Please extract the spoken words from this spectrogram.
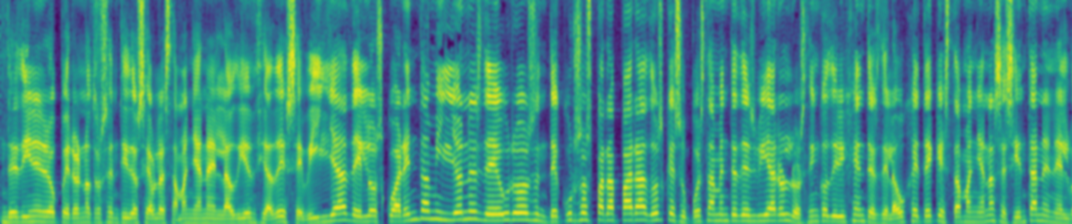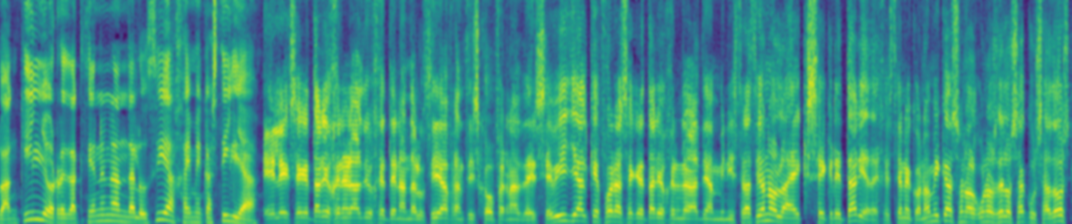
De dinero, pero en otro sentido se habla esta mañana en la audiencia de Sevilla de los 40 millones de euros de cursos para parados que supuestamente desviaron los cinco dirigentes de la UGT que esta mañana se sientan en el banquillo. Redacción en Andalucía, Jaime Castilla. El exsecretario general de UGT en Andalucía, Francisco Fernández Sevilla, el que fuera secretario general de Administración o la exsecretaria de Gestión Económica son algunos de los acusados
